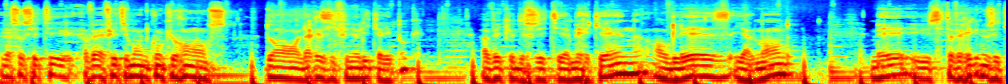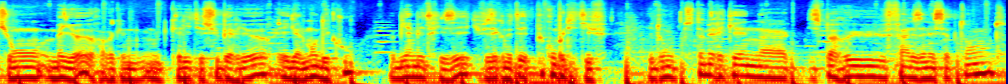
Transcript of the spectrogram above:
La société avait effectivement une concurrence dans la résine phénolique à l'époque, avec des sociétés américaines, anglaises et allemandes mais c'est avéré que nous étions meilleurs, avec une qualité supérieure et également des coûts bien maîtrisés qui faisaient qu'on était plus compétitifs. Et donc cette américaine a disparu fin des années 70.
